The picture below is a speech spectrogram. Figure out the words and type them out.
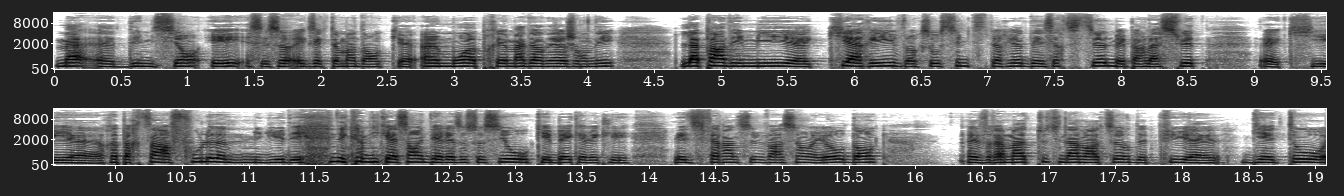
ma démission. Et c'est ça, exactement, donc, un mois après ma dernière journée, la pandémie euh, qui arrive. Donc, c'est aussi une petite période d'incertitude, mais par la suite, euh, qui est euh, repartie en fou dans le milieu des, communications et des réseaux sociaux au Québec avec les, différentes subventions et autres. Donc, vraiment toute une aventure depuis bientôt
